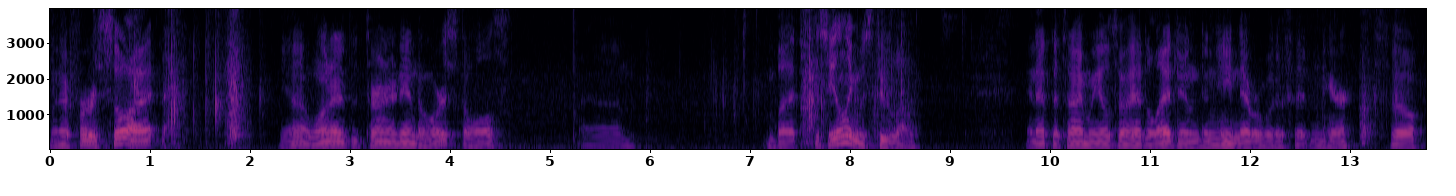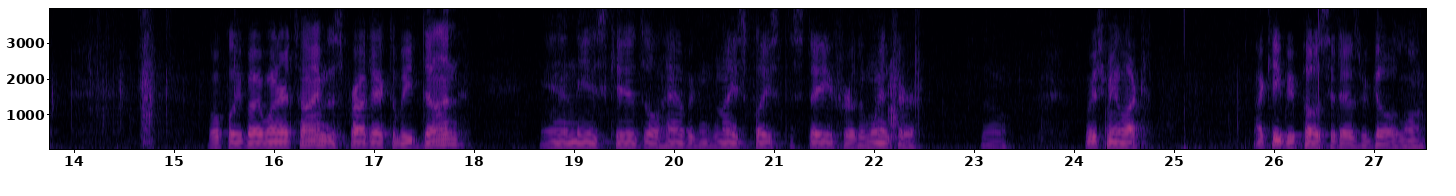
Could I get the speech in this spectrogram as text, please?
when I first saw it, yeah, I wanted to turn it into horse stalls. But the ceiling was too low. And at the time we also had Legend and he never would have fit in here. So hopefully by winter time this project will be done and these kids will have a nice place to stay for the winter. So wish me luck. I'll keep you posted as we go along.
